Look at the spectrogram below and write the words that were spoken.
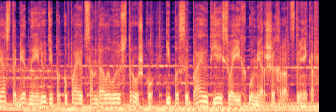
Часто бедные люди покупают сандаловую стружку и посыпают ей своих умерших родственников.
